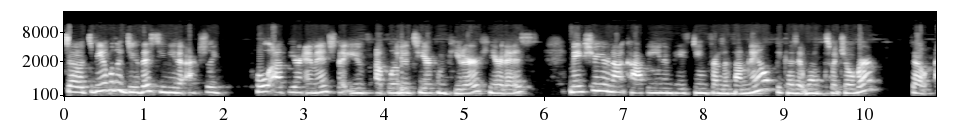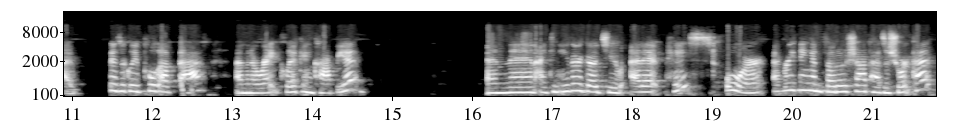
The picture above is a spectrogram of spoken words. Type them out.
So to be able to do this, you need to actually pull up your image that you've uploaded to your computer. Here it is. Make sure you're not copying and pasting from the thumbnail because it won't switch over. So I've physically pulled up that. I'm going to right click and copy it. And then I can either go to edit, paste, or everything in Photoshop has a shortcut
